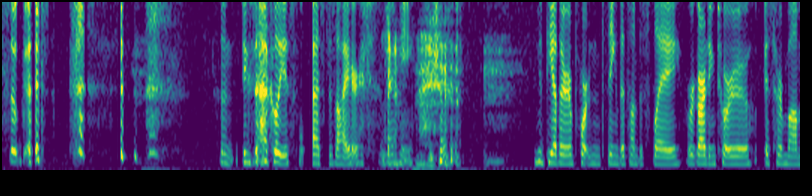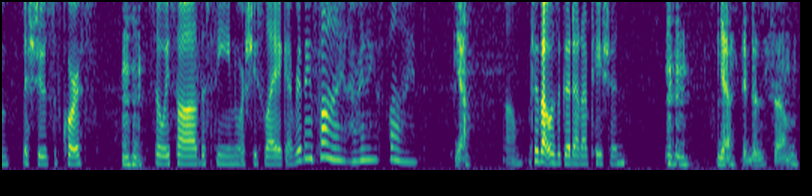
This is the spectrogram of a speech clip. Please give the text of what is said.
so good. Exactly as as desired by Yes. me. The other important thing that's on display regarding Toru is her mom issues, of course. Mhm. So we saw the scene where she's like, "Everything's fine, everything's fine," Yeah. um, which I thought was a good adaptation. hmm Yeah, it does. Um,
